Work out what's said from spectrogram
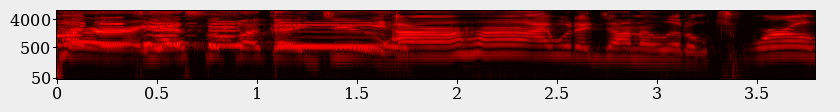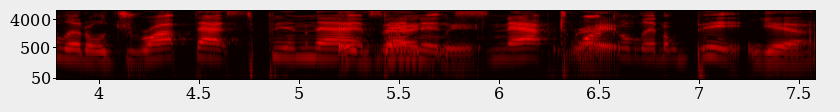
her. Yes, the fuck I do. Uh-huh. I would have done a little twirl, little drop that, spin that, bend Exactly. and snap, twerk Right. a little bit. Yeah,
